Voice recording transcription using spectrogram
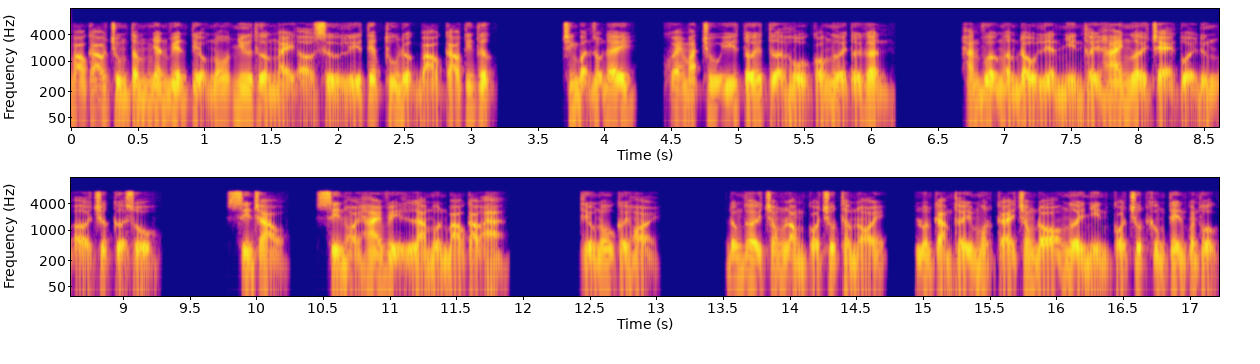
báo cáo trung tâm nhân viên tiểu ngô như thường ngày ở xử lý tiếp thu được báo cáo tin tức. Chính bận rộn đây, khoe mắt chú ý tới tựa hồ có người tới gần. Hắn vừa ngẩng đầu liền nhìn thấy hai người trẻ tuổi đứng ở trước cửa sổ. Xin chào, xin hỏi hai vị là muốn báo cáo à? Tiểu ngô cười hỏi. Đồng thời trong lòng có chút thầm nói, luôn cảm thấy một cái trong đó người nhìn có chút không tên quen thuộc.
